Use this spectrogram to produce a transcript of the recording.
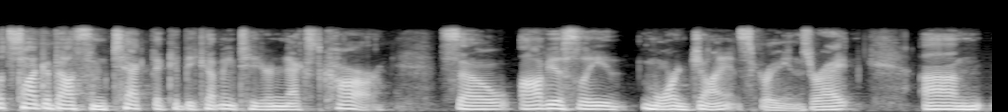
let's talk about some tech that could be coming to your next car. So obviously more giant screens, right? Um,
